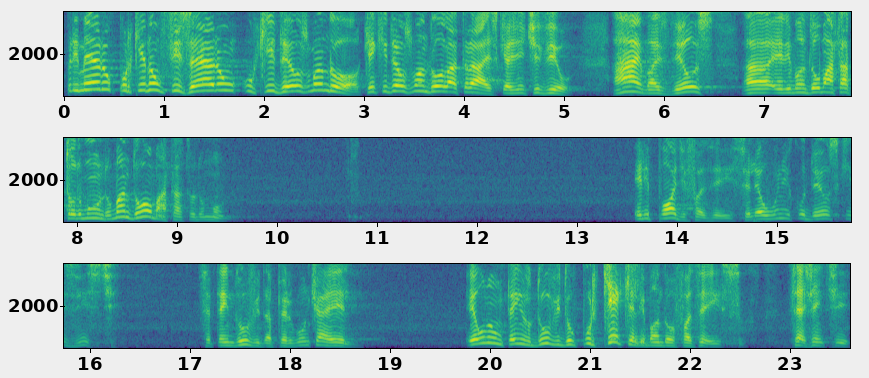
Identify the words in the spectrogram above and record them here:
Primeiro, porque não fizeram o que Deus mandou. O que, que Deus mandou lá atrás, que a gente viu? Ai, mas Deus, ah, ele mandou matar todo mundo. Mandou matar todo mundo. Ele pode fazer isso, ele é o único Deus que existe. Você tem dúvida? Pergunte a ele. Eu não tenho dúvida do porquê que ele mandou fazer isso, se a gente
